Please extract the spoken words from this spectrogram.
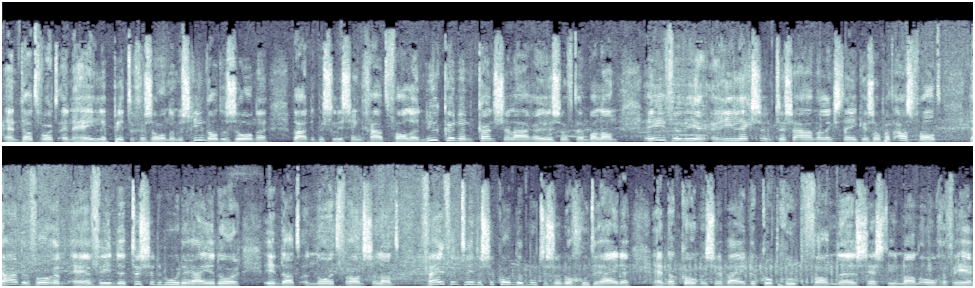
En dat wordt een hele pittige zone. Misschien wel de zone waar de beslissing gaat vallen. Nu kunnen Cancellara, Hushoft en Ballan even weer relaxen tussen aanhalingstekens op het asfalt. Daar de vorm hervinden tussen de boerderijen door in dat Noord-Franse land. 25 seconden moeten ze nog goed rijden. En dan komen ze bij de kopgroep van uh, 16 man ongeveer.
